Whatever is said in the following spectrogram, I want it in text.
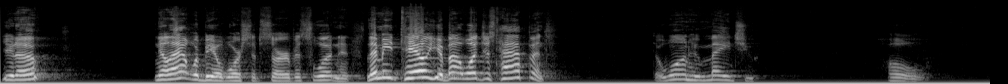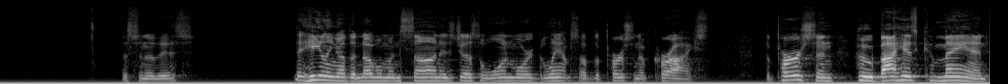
You know? Now, that would be a worship service, wouldn't it? Let me tell you about what just happened. The one who made you whole. Listen to this. The healing of the nobleman's son is just one more glimpse of the person of Christ. The person who, by his command,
